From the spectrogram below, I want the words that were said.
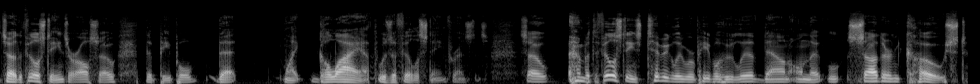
So the Philistines are also the people that like Goliath was a Philistine, for instance. So, but the Philistines typically were people who lived down on the southern coast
